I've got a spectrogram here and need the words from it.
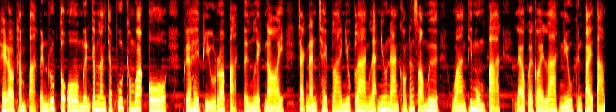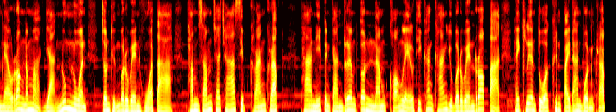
ให้เราทำปากเป็นรูปตัวโอ เหมือนกำลังจะพูดคำว่าโอ เพื่อให้ผิวรอบปากตึงเล็กน้อย จากนั้นใช้ปลายนิ้วกลางและนิ้วนางของทั้งสองมือ วางที่มุมปาก แล้วค่อยๆ ลากนิ้วขึ้นไปตามแนวร่องน้ำหมากอย่างนุ่มนวลจนถึงบริเวณหัวตาทำซ้ำช้าๆ 10 ครั้งครับท่านี้เป็นการเริ่มต้นนำของเหลวที่ค้างๆ อยู่บริเวณรอบปาก ให้เคลื่อนตัวขึ้นไปด้านบนครับ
